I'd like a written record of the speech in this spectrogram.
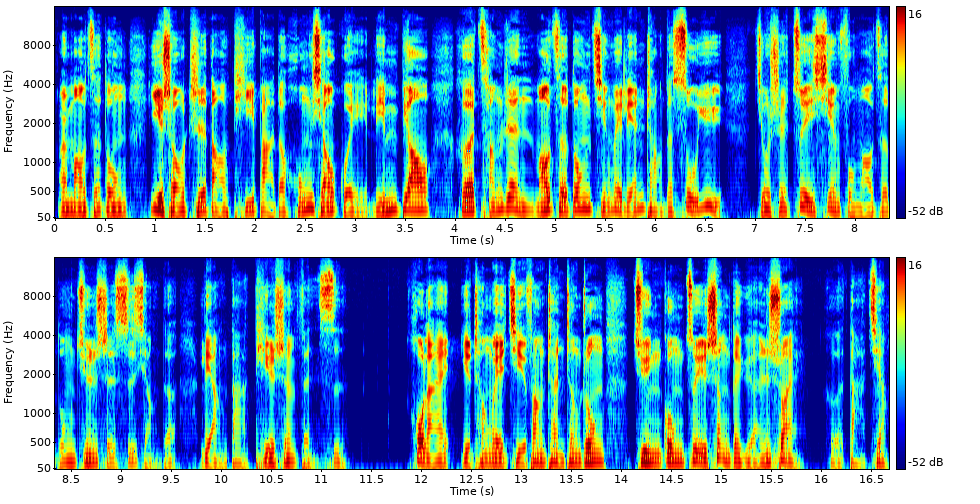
而毛泽东一手指导提拔的洪小鬼、林彪和曾任毛泽东警卫连长的粟裕，就是最信服毛泽东军事思想的两大贴身粉丝。后来也成为解放战争中军功最盛的元帅和大将。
